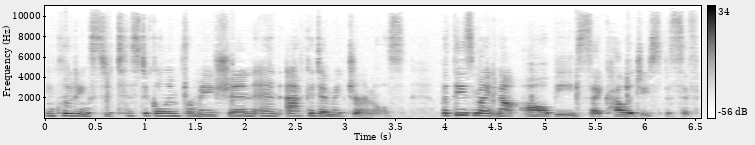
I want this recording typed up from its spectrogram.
including statistical information and academic journals. But these might not all be psychology specific.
